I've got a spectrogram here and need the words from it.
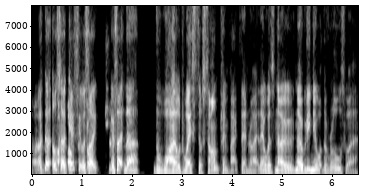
Um, I also, I I- guess it was like it was like the the wild west of sampling back then, right? There was no nobody knew what the rules were.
